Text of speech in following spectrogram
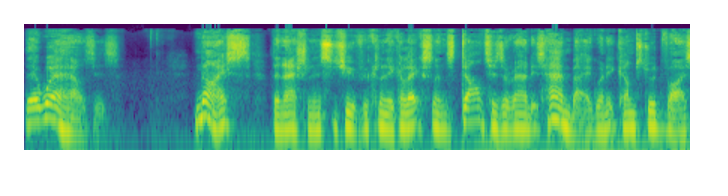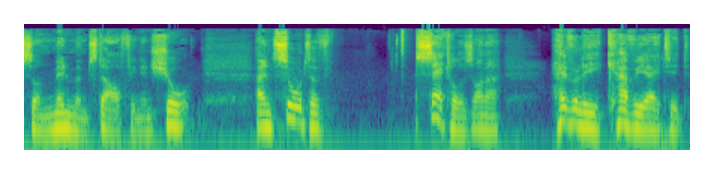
they're warehouses. NICE, the National Institute for Clinical Excellence, dances around its handbag when it comes to advice on minimum staffing and short, and sort of settles on a heavily caveated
